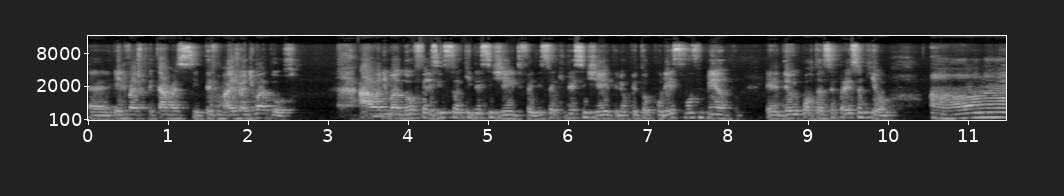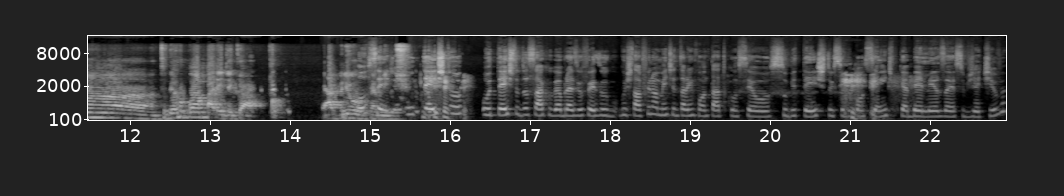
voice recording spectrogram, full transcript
é, ele vai explicar, mas assim, teve mais de um animador. Ah, o animador fez isso aqui desse jeito, fez isso aqui desse jeito, ele optou por esse movimento, ele deu importância para isso aqui, ó. Ah, tu derrubou a parede aqui, ó. Abriu Ou seja, o texto, o texto do Sakuga Brasil fez o Gustavo finalmente entrar em contato com o seu subtexto e subconsciente, porque a beleza é subjetiva.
